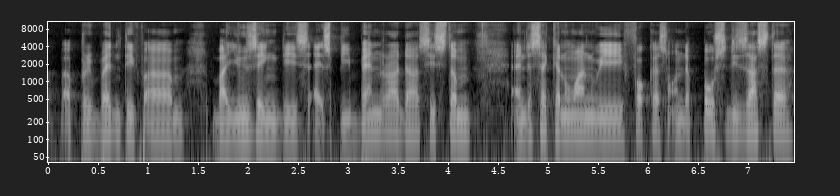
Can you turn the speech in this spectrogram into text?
uh, uh, preventive um, by using this XP band radar system. And the second one we focus on the post disaster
